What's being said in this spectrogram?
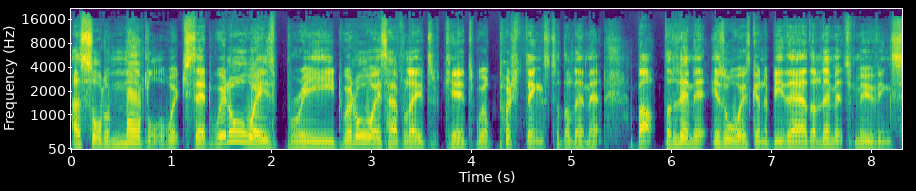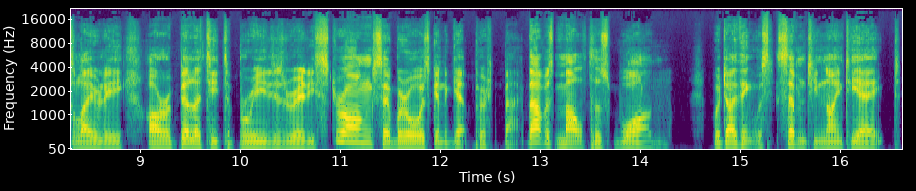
a sort of model which said we'll always breed, we'll always have loads of kids, we'll push things to the limit, but the limit is always going to be there. The limit's moving slowly. Our ability to breed is really strong, so we're always going to get pushed back. That was Malthus 1, which I think was 1798.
